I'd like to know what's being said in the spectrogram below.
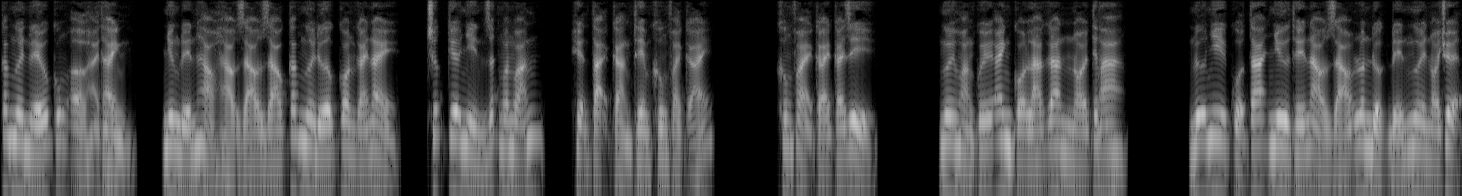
các ngươi nếu cũng ở Hải Thành, nhưng đến hảo hảo giáo giáo các ngươi đứa con gái này, trước kia nhìn rất ngoan ngoãn, hiện tại càng thêm không phải cái. Không phải cái cái gì. Ngươi Hoàng Quế Anh có lá gan nói tiếp a. Nữ nhi của ta như thế nào giáo luôn được đến ngươi nói chuyện.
